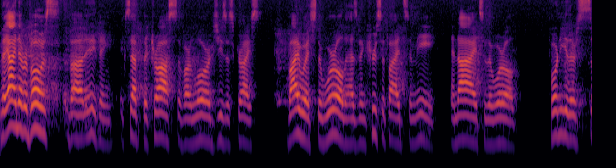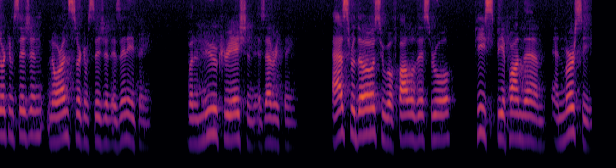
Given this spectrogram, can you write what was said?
May I never boast about anything except the cross of our Lord Jesus Christ, by which the world has been crucified to me and I to the world. For neither circumcision nor uncircumcision is anything, but a new creation is everything. As for those who will follow this rule, peace be upon them, and mercy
